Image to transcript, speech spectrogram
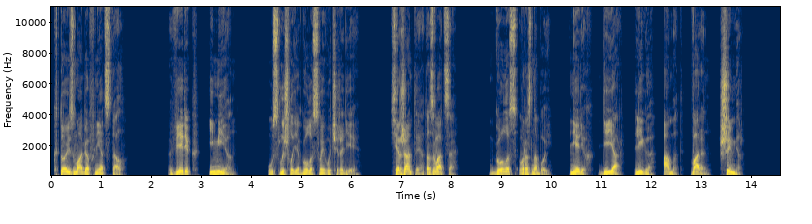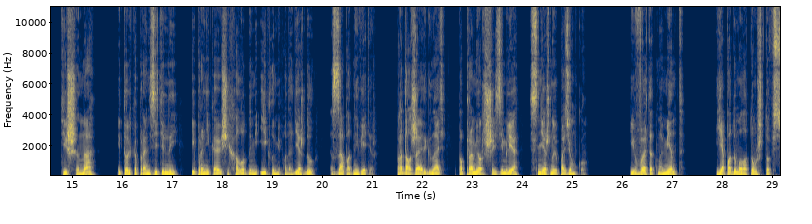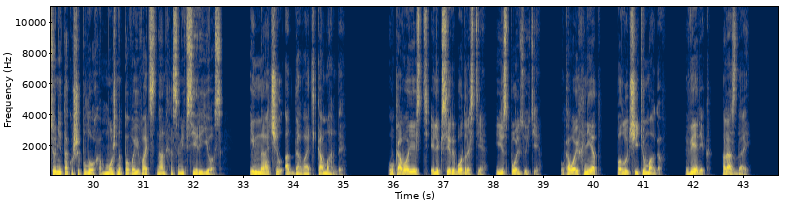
Кто из магов не отстал? Верик и Миан. Услышал я голос своего чародея. «Сержанты, отозваться!» Голос в разнобой. Нерих, Дияр, Лига, Амат, Варен, Шиммер. Тишина и только пронзительный и проникающий холодными иглами под одежду западный ветер продолжает гнать по промерзшей земле снежную поземку. И в этот момент я подумал о том, что все не так уж и плохо, можно повоевать с нанхасами всерьез, и начал отдавать команды. У кого есть эликсиры бодрости, используйте. У кого их нет, получить у магов. Верик, раздай.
